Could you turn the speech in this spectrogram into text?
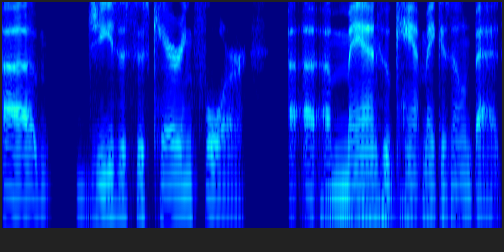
um, Jesus is caring for a, a- man who can't make his own bed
